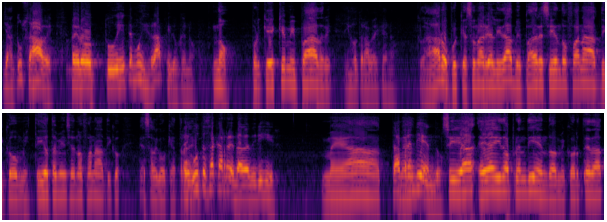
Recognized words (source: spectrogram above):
ya tú sabes. Pero tú dijiste muy rápido que no. No, porque es que mi padre Dijo otra vez que no. Claro, porque es una realidad. Mi padre siendo fanático, mis tíos también siendo fanáticos, es algo que atrae. ¿Te gusta esa carrera de dirigir? Me ha... ¿Está me ha- aprendiendo? sí, ha- he ido aprendiendo a mi corta edad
